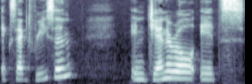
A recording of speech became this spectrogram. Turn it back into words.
exact reason. In general, it's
